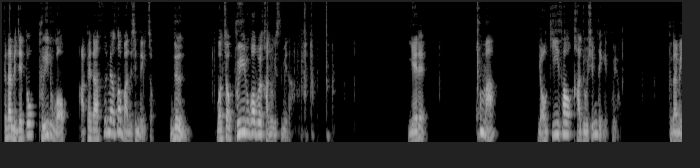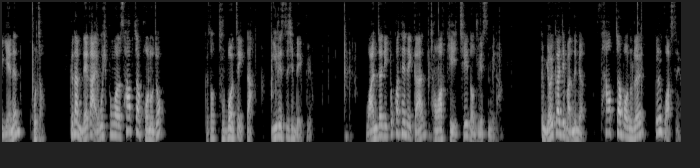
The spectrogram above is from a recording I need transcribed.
그 다음에 이제 또 vlookup 앞에다 쓰면서 만드시면 되겠죠. 는. 먼저 vlookup을 가져오겠습니다. 얘를 콤마 여기서 가져오시면 되겠고요. 그 다음에 얘는 고정. 그 다음 내가 알고 싶은 거는 사업자 번호죠? 그래서 두 번째 있다. 2를 쓰시면 되겠고요. 완전히 똑같아야 되니까 정확히 위치 넣어주겠습니다. 그럼 여기까지 만들면 사업자 번호를 끌고 왔어요.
